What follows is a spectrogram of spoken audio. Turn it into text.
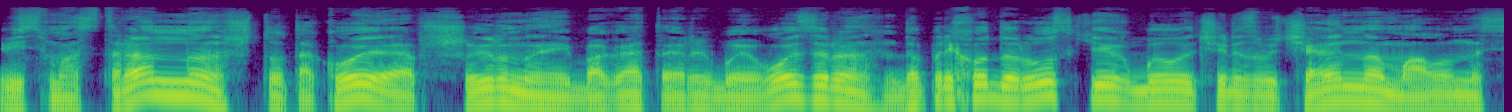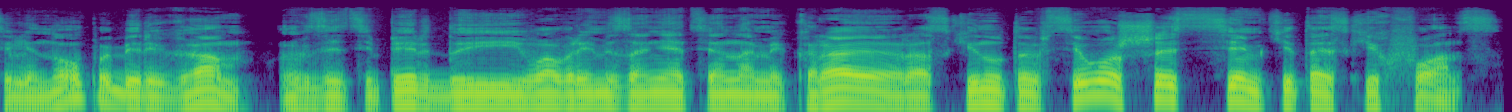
Весьма странно, что такое обширное и богатое рыбое озеро до прихода русских было чрезвычайно мало населено по берегам, где теперь, да и во время занятия нами края, раскинуто всего 6-7 китайских фанс.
